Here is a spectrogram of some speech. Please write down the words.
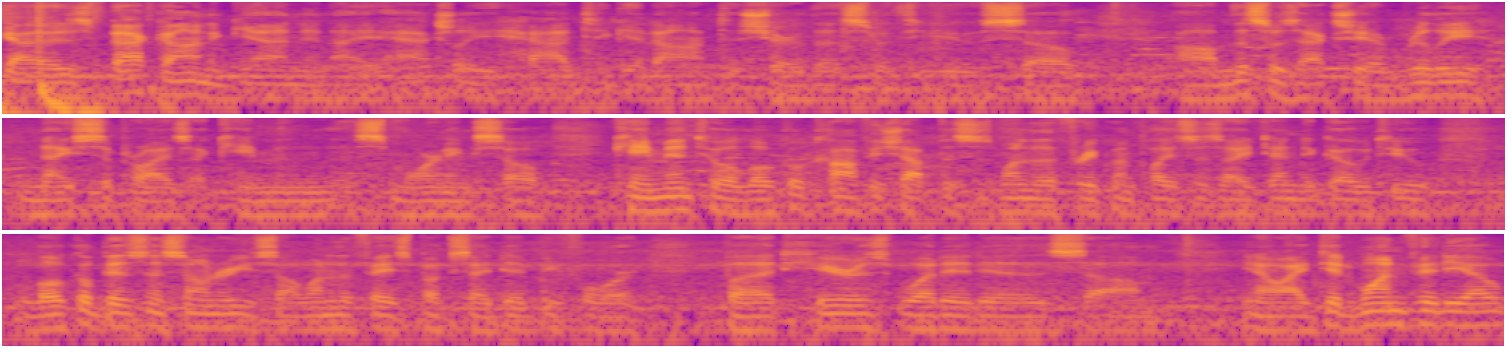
Guys, back on again, and I actually had to get on to share this with you. So, um, this was actually a really nice surprise that came in this morning. So, came into a local coffee shop. This is one of the frequent places I tend to go to. Local business owner. You saw one of the Facebooks I did before, but here's what it is. Um, you know, I did one video,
